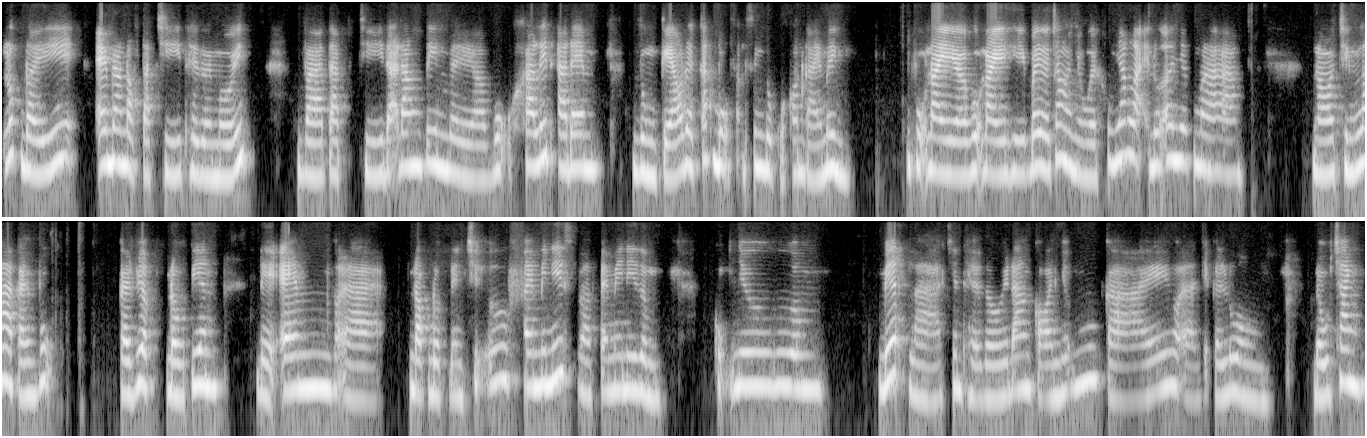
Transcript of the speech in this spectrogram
Lúc đấy em đang đọc tạp chí Thế giới mới và tạp chí đã đăng tin về ờ, vụ Khalid Adem dùng kéo để cắt bộ phận sinh dục của con gái mình vụ này ờ, vụ này thì bây giờ chắc là nhiều người không nhắc lại nữa nhưng mà nó chính là cái vụ cái việc đầu tiên để em gọi là đọc được đến chữ feminist và feminism cũng như um, biết là trên thế giới đang có những cái gọi là những cái luồng đấu tranh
